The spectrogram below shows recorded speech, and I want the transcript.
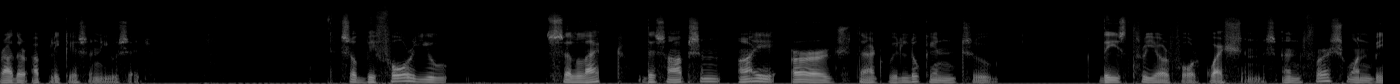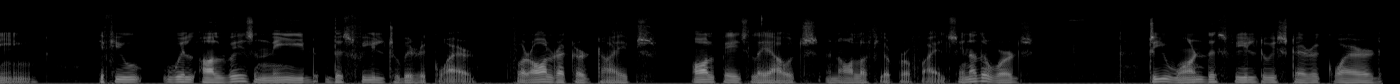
rather application usage. So before you select this option, I urge that we look into these three or four questions. And first one being, if you will always need this field to be required for all record types all page layouts and all of your profiles. In other words, do you want this field to stay required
